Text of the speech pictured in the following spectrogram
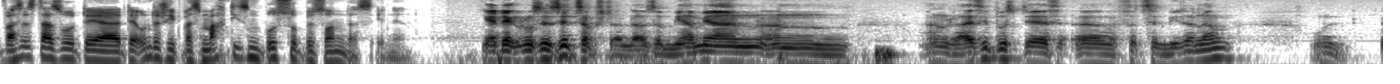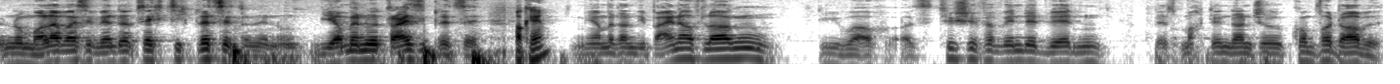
was ist da so der, der Unterschied? Was macht diesen Bus so besonders innen? Ja, der große Sitzabstand. Also wir haben ja einen, einen, einen Reisebus, der ist äh, 14 Meter lang Und normalerweise wären da 60 Plätze drinnen und wir haben ja nur 30 Plätze. Okay. Wir haben ja dann die Beinauflagen, die auch als Tische verwendet werden. Das macht den dann schon komfortabel.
